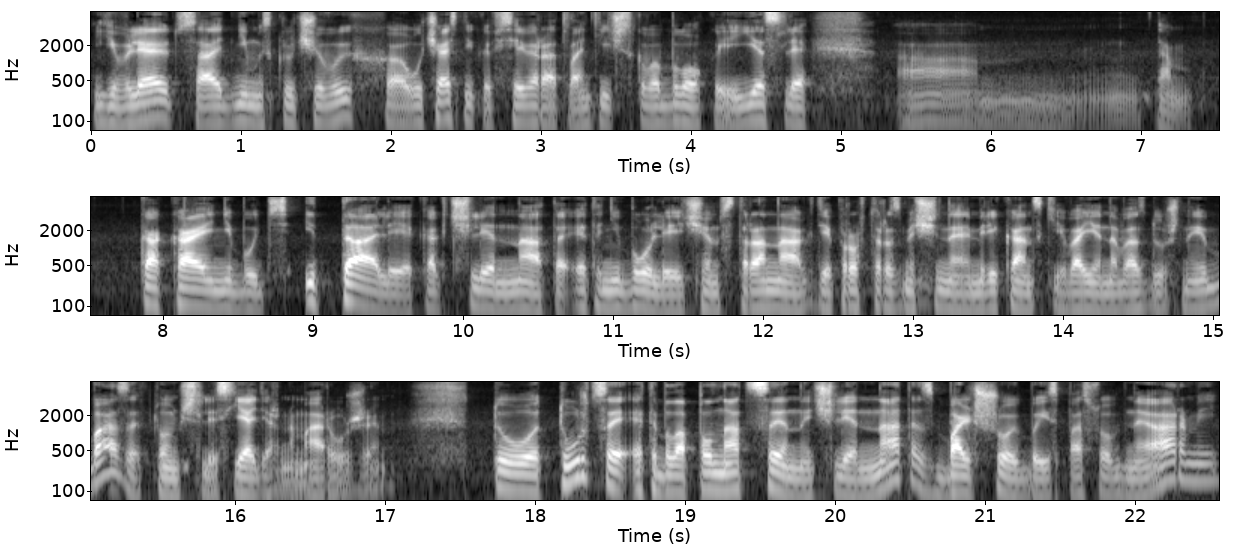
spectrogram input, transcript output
являются одним из ключевых э, участников Североатлантического блока. И если там, какая-нибудь Италия, как член НАТО, это не более чем страна, где просто размещены американские военно-воздушные базы, в том числе с ядерным оружием, то Турция это была полноценный член НАТО с большой боеспособной армией,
